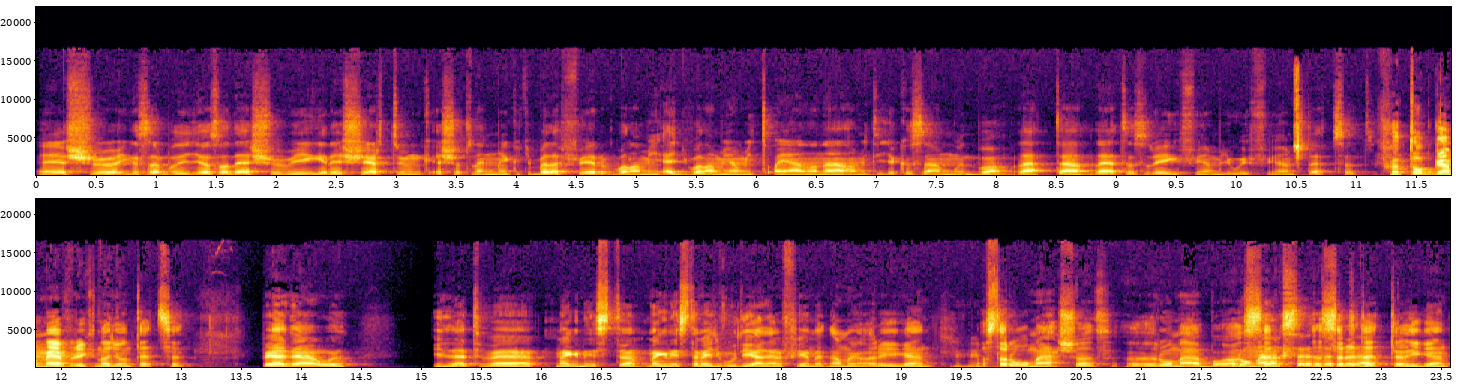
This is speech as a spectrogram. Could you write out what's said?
És uh, igazából így az adás végére is értünk, esetleg még, hogyha belefér valami, egy valami, amit ajánlanál, amit így a közelmúltban láttál, lehet ez régi film, vagy új film, tetszett. A Top Gun Maverick nagyon tetszett. Például, illetve megnéztem, megnéztem egy Woody Allen filmet nem olyan régen, Uh-huh. azt a Rómásat, Rómából. Rómának szeret- szeretettel. szeretettel, igen.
